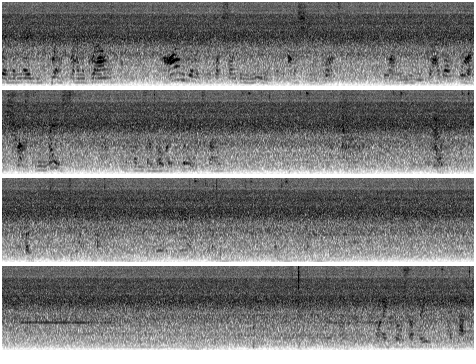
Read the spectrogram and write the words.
When the maiden's breath ran the aground. I'm gonna pick up something new, but the question is what? Do I need a dagger or a trusty mace? Depends on what we're killing, I suppose. Want to kill something? I got it.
